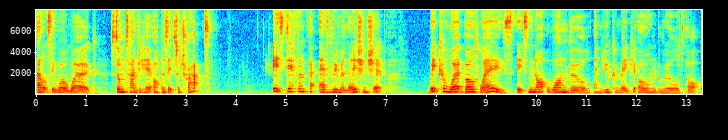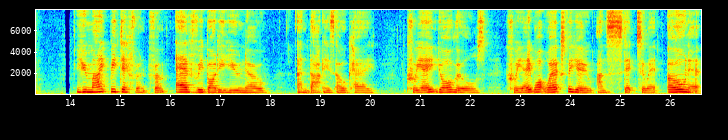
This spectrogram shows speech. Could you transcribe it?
else it won't work. Sometimes you hear opposites attract. It's different for every relationship. It can work both ways. It's not one rule, and you can make your own rules up. You might be different from everybody you know, and that is okay. Create your rules, create what works for you, and stick to it. Own it,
